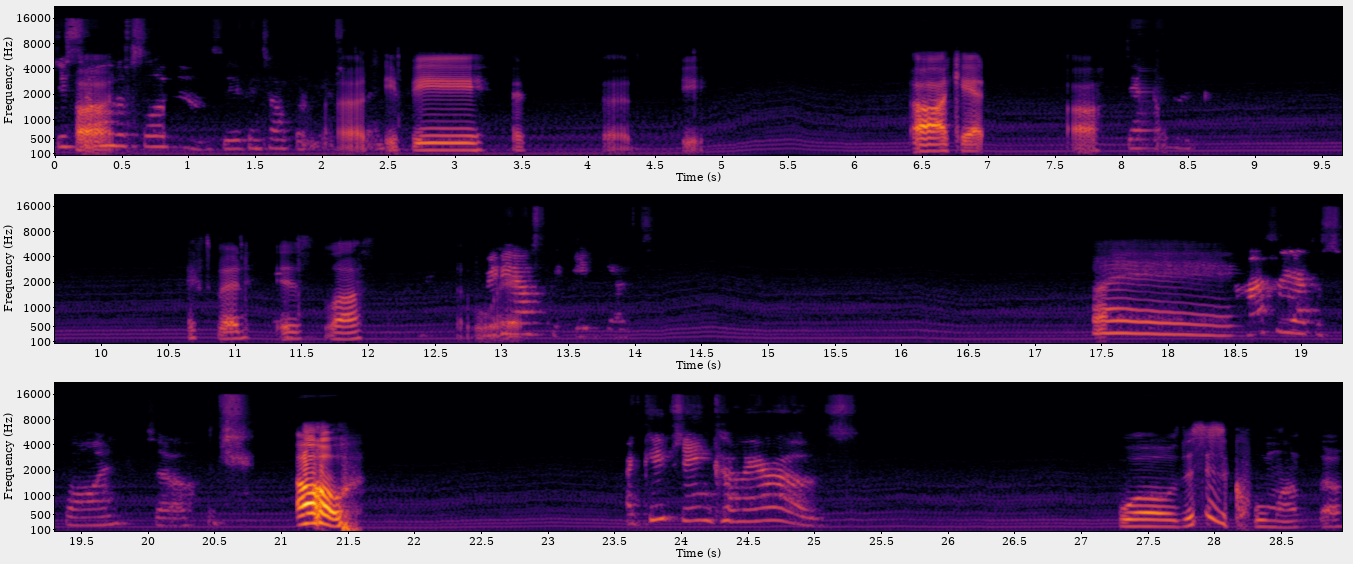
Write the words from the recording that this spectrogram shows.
Just tell Uh, him to slow down so you can teleport me. uh. TP. X, uh, T. Oh, I can't. Uh, Damn. Xbed is lost. Maybe ask the Ajax. Hey. I'm actually at the spawn, so Oh, I keep seeing Camaros. whoa! This is a cool model, though.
